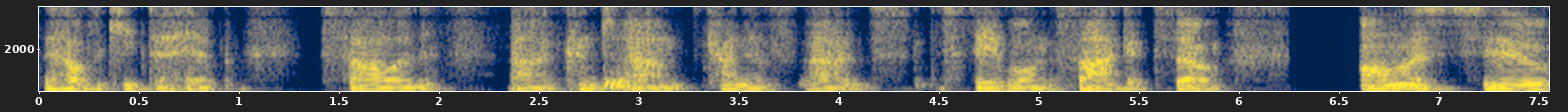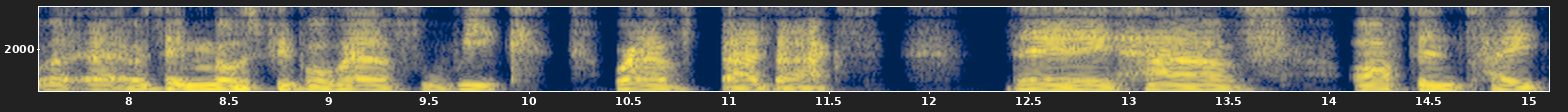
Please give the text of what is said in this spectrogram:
that help to keep the hip solid, uh, con- um, kind of uh, stable in the socket. So almost to, uh, I would say most people have weak or have bad backs. They have often tight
